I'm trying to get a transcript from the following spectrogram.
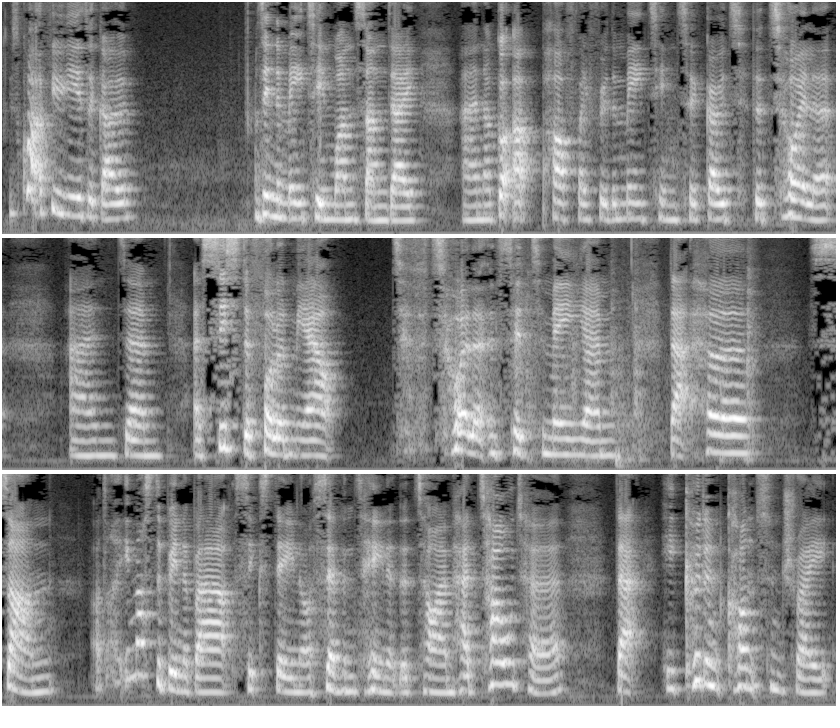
it was quite a few years ago. I was in the meeting one Sunday and I got up halfway through the meeting to go to the toilet and um, a sister followed me out to the toilet and said to me um, that her son he must have been about 16 or 17 at the time had told her that he couldn't concentrate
